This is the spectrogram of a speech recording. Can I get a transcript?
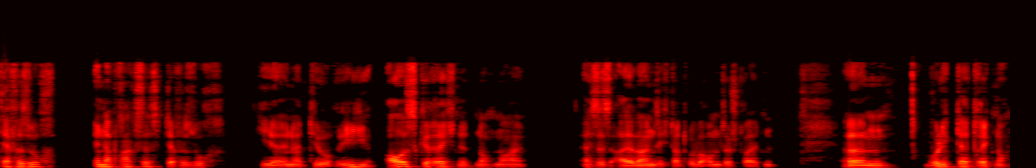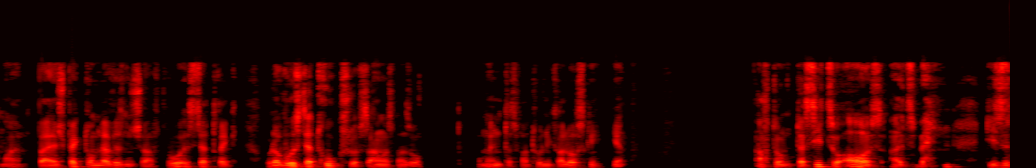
der Versuch in der Praxis, der Versuch hier in der Theorie ausgerechnet nochmal. Es ist albern, sich darüber rumzustreiten. Ähm, wo liegt der Trick nochmal? Bei Spektrum der Wissenschaft. Wo ist der Trick? Oder wo ist der Trugschluss? Sagen wir es mal so. Moment, das war Toni Karlowski. Hier. Achtung, das sieht so aus, als wenn diese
